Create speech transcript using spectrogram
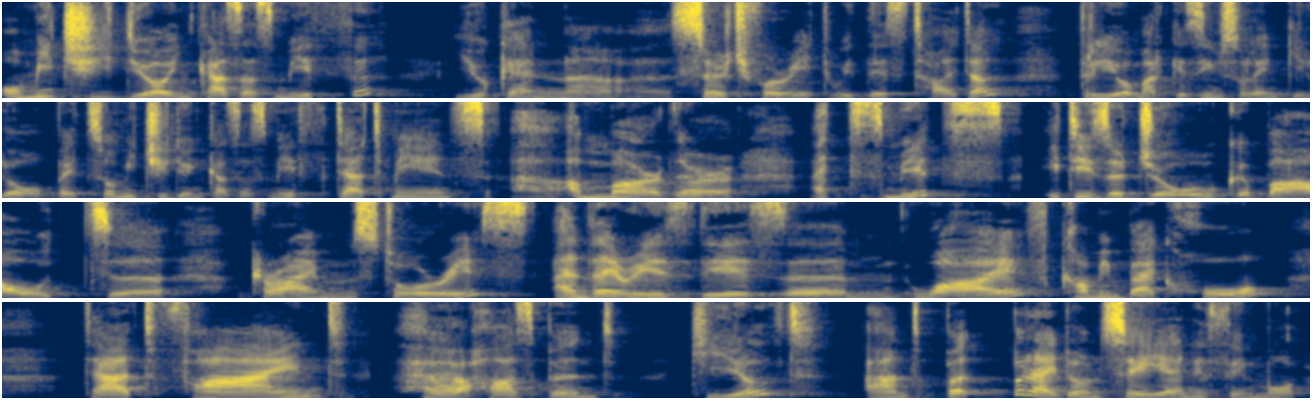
Omicidio in Casa Smith. You can uh, search for it with this title, Trio Marchesini Solenghi Lopez, Omicidio in Casa Smith. That means uh, a murder at Smith's. It is a joke about uh, crime stories. And there is this um, wife coming back home that find her husband killed. And, but, but I don't say anything more.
